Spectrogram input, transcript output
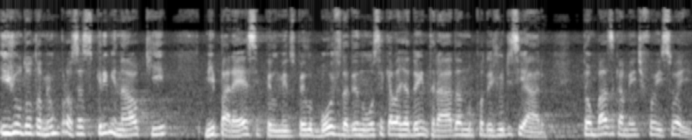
e juntou também um processo criminal que me parece, pelo menos pelo bojo da denúncia, que ela já deu entrada no Poder Judiciário. Então, basicamente, foi isso aí.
